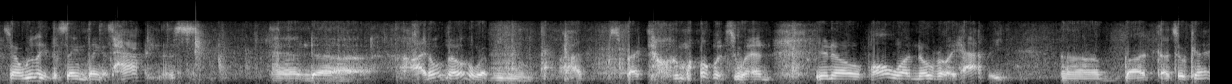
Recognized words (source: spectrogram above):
It's not really the same thing as happiness. And uh, I don't know. I mean, I expect there were moments when, you know, Paul wasn't overly happy, uh, but that's okay.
